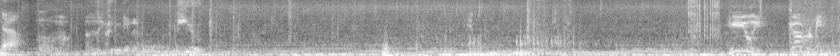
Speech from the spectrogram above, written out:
No. Oh, I think I'm gonna puke. Cover me.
